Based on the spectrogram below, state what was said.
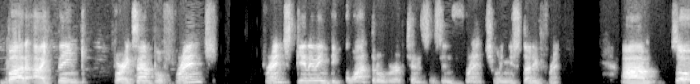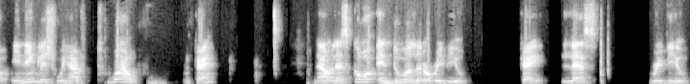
but I think, for example, French, French tiene 24 verb tenses in French when you study French. Um, so in English, we have 12, okay? Now let's go and do a little review, okay? Let's review,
